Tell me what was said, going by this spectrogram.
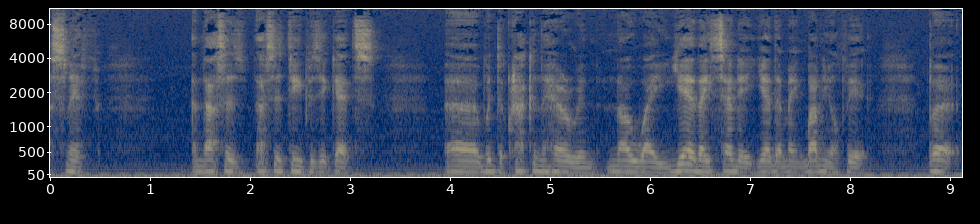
sniff, and that's as that's as deep as it gets. Uh, with the crack and the heroin, no way. Yeah, they sell it. Yeah, they make money off it, but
